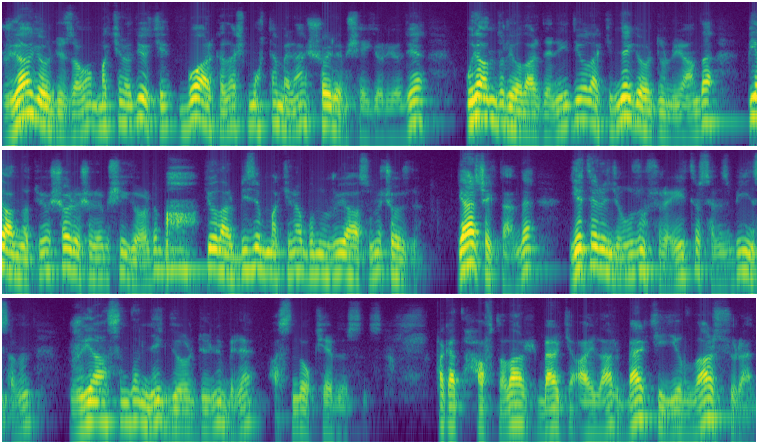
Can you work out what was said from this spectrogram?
Rüya gördüğü zaman makine diyor ki bu arkadaş muhtemelen şöyle bir şey görüyor diye uyandırıyorlar deneyi. Diyorlar ki ne gördün rüyanda? Bir anlatıyor şöyle şöyle bir şey gördüm. diyorlar bizim makine bunun rüyasını çözdü. Gerçekten de yeterince uzun süre eğitirseniz bir insanın rüyasında ne gördüğünü bile aslında okuyabilirsiniz. Fakat haftalar, belki aylar, belki yıllar süren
